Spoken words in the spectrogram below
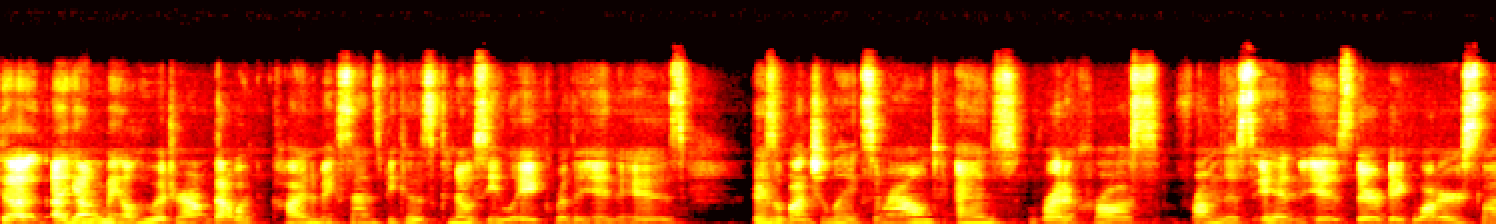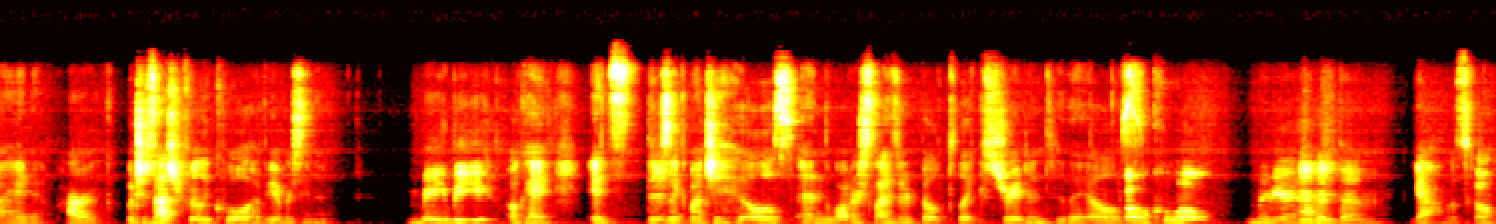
the a young male who had drowned that would kind of make sense because Kenosee Lake, where the inn is, there's a bunch of lakes around, and right across from this inn is their big water slide park, which is actually really cool. Have you ever seen it? Maybe. Okay, it's there's like a bunch of hills, and the water slides are built like straight into the hills. Oh, cool. Maybe I haven't then. yeah, let's go.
